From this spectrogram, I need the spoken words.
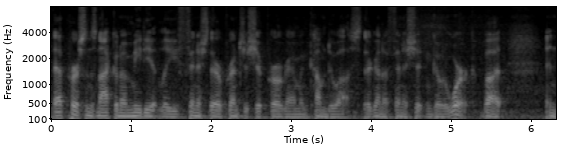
That person's not going to immediately finish their apprenticeship program and come to us. They're going to finish it and go to work, but in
